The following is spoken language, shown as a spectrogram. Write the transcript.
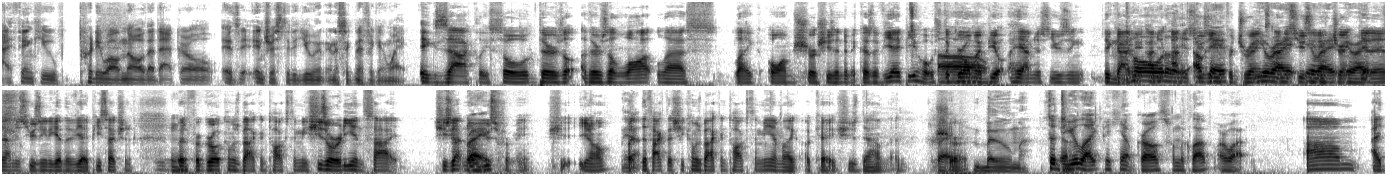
I think you pretty well know that that girl is interested in you in, in a significant way. Exactly. So there's a, there's a lot less like, oh, I'm sure she's into me because a VIP host, the girl Oh. might be, hey, I'm just using the guy. I'm- I'm, Totally. just using Okay, it for drinks. you're I'm just using you're it to right, drink, you're get in. I'm just using it to get in the VIP section. But if a girl comes back and talks to me, she's already inside. She's got no Right. use for me. She, you know. Yeah. But the fact that she comes back and talks to me, I'm like, okay, she's down then. Right. Sure. Boom. So, do Yeah. you like picking up girls from the club or what? Um, I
